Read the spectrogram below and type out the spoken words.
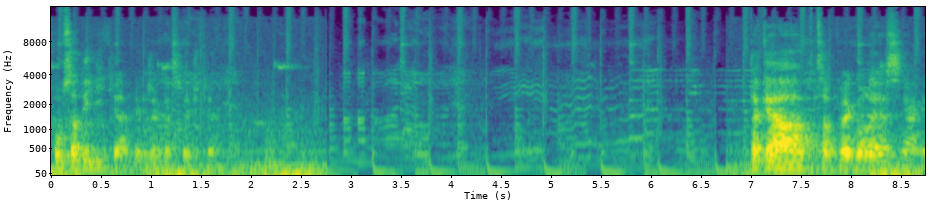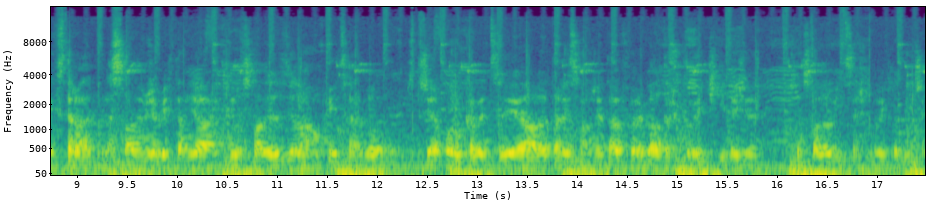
fousatý dítě, bych řekl asi ještě. Tak já celkově goly asi nějak extra neslavím, že bych tam dělal nějaký oslavy, jezdil na hokejce nebo a půl rukavici, ale tady samozřejmě ta euforie byla trošku větší, takže jsem slavil víc než obvykle tři.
